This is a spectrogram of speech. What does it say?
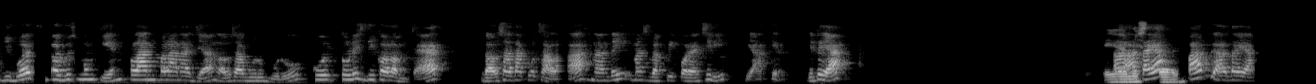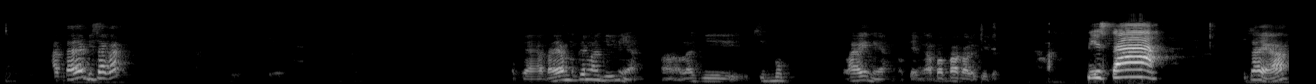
dibuat sebagus mungkin, pelan-pelan aja, nggak usah buru-buru. Tulis di kolom chat, nggak usah takut salah. Nanti Mas Bakti koreksi di, di akhir. Gitu ya. Iya, Eh, Ataya, paham nggak Ataya? Ataya bisa kan? Oke, Ataya mungkin lagi ini ya, eh, lagi sibuk lain ya. Oke, nggak apa-apa kalau gitu. Bisa. Bisa ya?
